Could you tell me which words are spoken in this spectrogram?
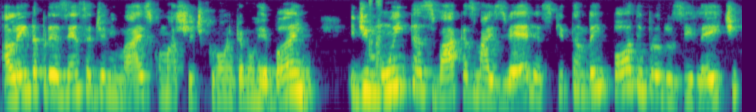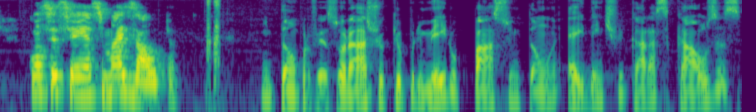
além da presença de animais com mastite crônica no rebanho e de muitas vacas mais velhas que também podem produzir leite com CCS mais alta. Então, professor, acho que o primeiro passo então é identificar as causas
